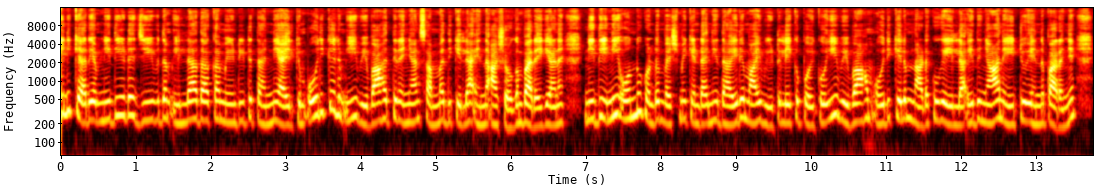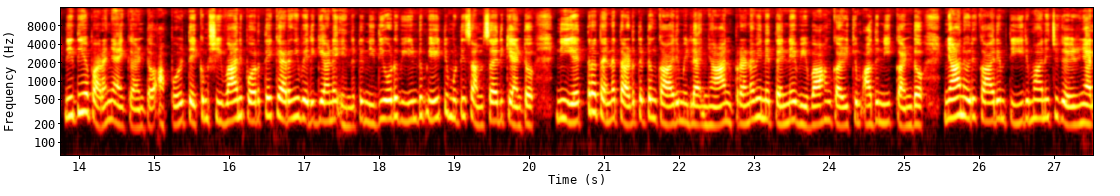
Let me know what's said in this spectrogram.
എനിക്കറിയാം നിധിയുടെ ജീവിതം ഇല്ലാതാക്കാൻ വേണ്ടിയിട്ട് തന്നെയായിരിക്കും. ഒരിക്കലും ഈ വിവാഹത്തിന് ഞാൻ സമ്മതിക്കില്ല എന്ന് അശോകം പറയുകയാണ്. നിധി നീ ഒന്നുകൊണ്ടും വിഷമിക്കേണ്ട നീ ധൈര്യമായി വീട്ടിലേക്ക് പോയിക്കോ. ഈ വിവാഹം ഒരിക്കലും നടക്കുകയില്ല. ഇത് ഞാൻ ഏറ്റു എന്ന് പറഞ്ഞ് നിധിയെ പറഞ്ഞയക്കാം കേട്ടോ. അപ്പോഴത്തേക്കും ശിവാനി പുറത്തേക്ക് ഇറങ്ങി വരികയാണ്. എന്നിട്ട് നിധിയോട് വീണ്ടും ഏറ്റുമുട്ടി സംസാരിക്കാൻ കേട്ടോ. നീ എത്ര തന്നെ തടുത്തിട്ടും കാര്യമില്ല. ഞാൻ പ്രണവിനെ തന്നെ വിവാഹം കഴിക്കും. അത് നീ കണ്ടോ. ഞാൻ ഒരു കാര്യം തീരുമാനിച്ചു കഴിഞ്ഞാൽ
